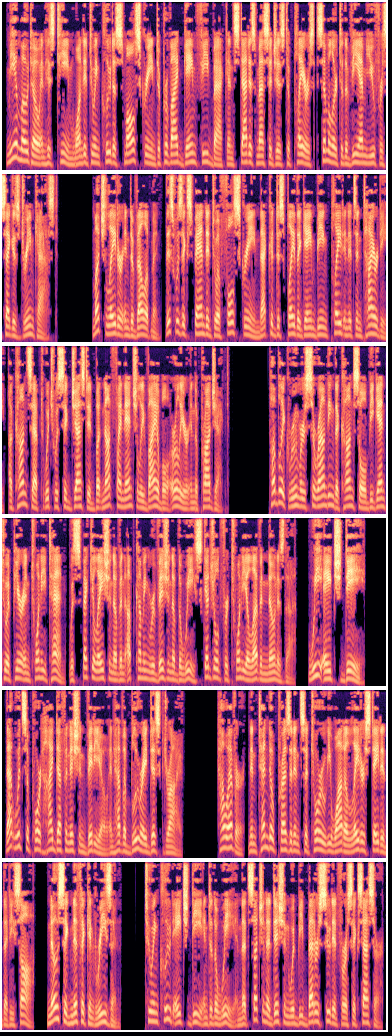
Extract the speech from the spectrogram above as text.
Miyamoto and his team wanted to include a small screen to provide game feedback and status messages to players similar to the VMU for Sega's Dreamcast. Much later in development, this was expanded to a full screen that could display the game being played in its entirety, a concept which was suggested but not financially viable earlier in the project. Public rumors surrounding the console began to appear in 2010, with speculation of an upcoming revision of the Wii scheduled for 2011 known as the Wii HD that would support high-definition video and have a Blu-ray disc drive. However, Nintendo president Satoru Iwata later stated that he saw no significant reason to include HD into the Wii and that such an addition would be better suited for a successor.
